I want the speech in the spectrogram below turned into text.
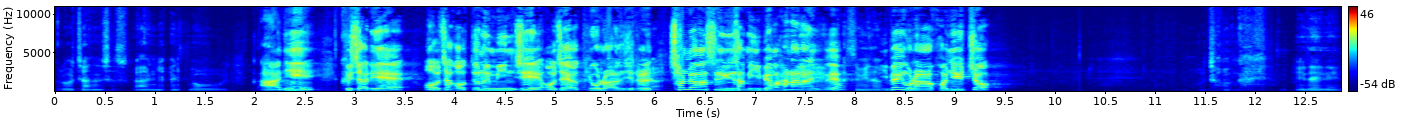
그렇지 않으셨을까? 아니, 뭐 아니 그 자리에 어자가 어떤 의미인지 어자에 어떻게 올라가는지를 설명할 수 있는 사람이 이병 하나라니까요. 네, 맞습니다. 이병이 올라가라고 권유했죠. 뭐 정확하게 네네.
